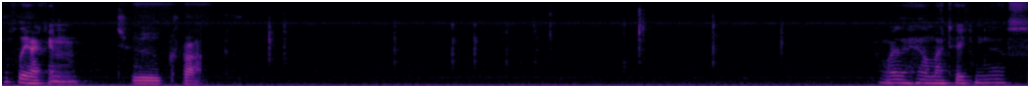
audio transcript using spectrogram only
Hopefully I can. To Croc. Where the hell am I taking this?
